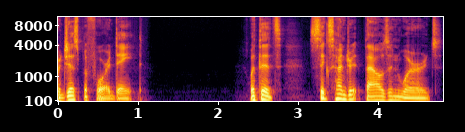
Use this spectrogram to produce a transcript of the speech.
or just before a date. With its 600,000 words,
